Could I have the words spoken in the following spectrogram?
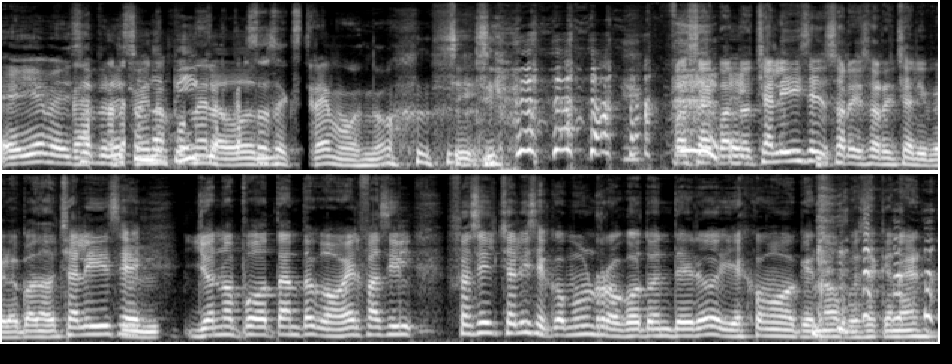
Ella me decía, pero, eso no pica, los casos extremos, ¿no? Sí. sí. O sea, cuando Charlie dice, sorry, sorry, Charlie, pero cuando Charlie dice, yo no puedo tanto comer fácil, fácil Charlie se come un rocoto entero y es como que no, pues es que no es.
